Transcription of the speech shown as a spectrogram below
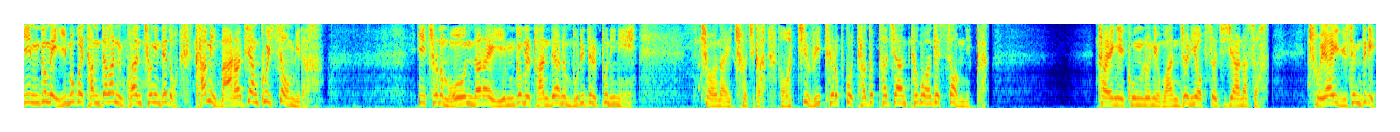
임금의 이목을 담당하는 관청인데도 감히 말하지 않고 있사옵니다. 이처럼 온 나라의 임금을 반대하는 무리들 뿐이니 전하의 처지가 어찌 위태롭고 다급하지 않다고 하겠사옵니까? 다행히 공론이 완전히 없어지지 않아서 조야의 유생들이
